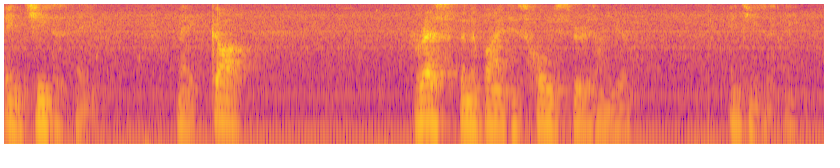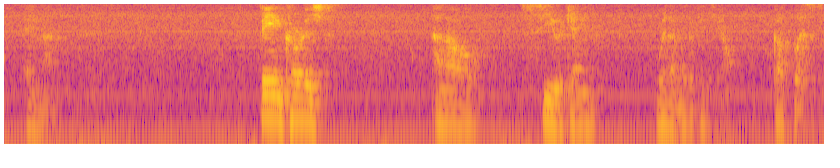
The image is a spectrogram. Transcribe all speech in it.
In Jesus' name. May God rest and abide His Holy Spirit on you. In Jesus' name, amen. Be encouraged, and I'll see you again with another video. God bless.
